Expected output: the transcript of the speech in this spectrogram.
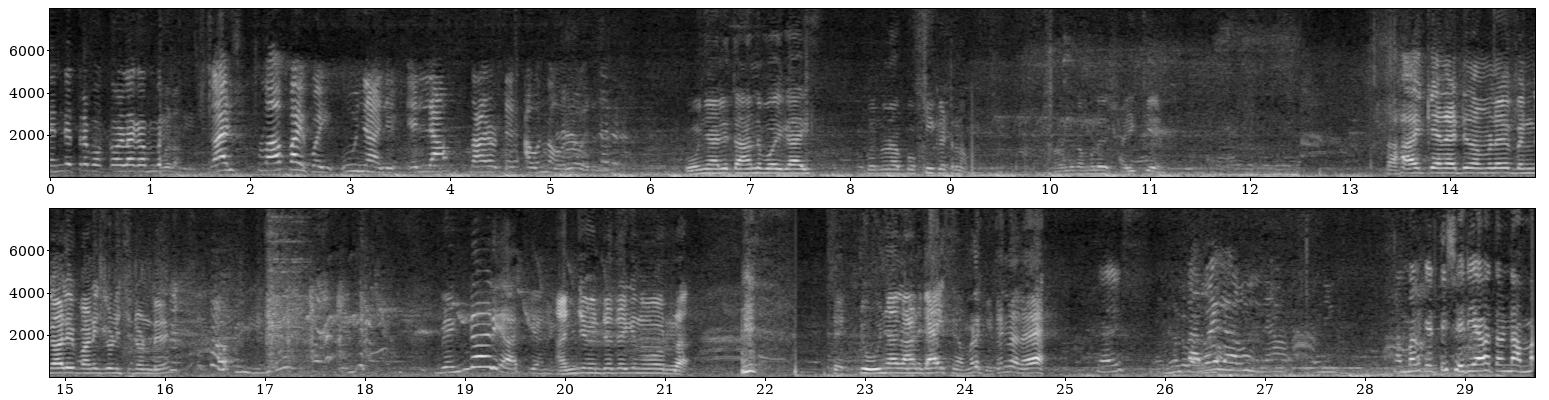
എന്റെ എത്ര പൊക്കമുള്ള ഫ്ലോപ്പായി പോയി. ഊഞ്ഞാൽ. എല്ലാം താഴോട്ട് അവന്ന് അവന്ന് വരുന്നത് ഊഞ്ഞാൽ താന്നു പോയി ഗായ് നമുക്കൊന്നുകൂടെ പൊക്കി കെട്ടണം. അതുകൊണ്ട് നമ്മൾ അയക്കുകയാണ് സഹായിക്കാനായിട്ട് നമ്മൾ ബംഗാളി പണിക്ക് വിളിച്ചിട്ടുണ്ട്. ബംഗാളി ആക്കിയാണ് അഞ്ചു മിനിറ്റത്തേക്ക് നൂറ് രൂപ. സെറ്റ് ഊഞ്ഞാലാണ് ഗൈസ് നമ്മൾ കിട്ടുന്നത്. നമ്മൾ കെട്ടി ശരിയാവത്തോണ്ട് അമ്മ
